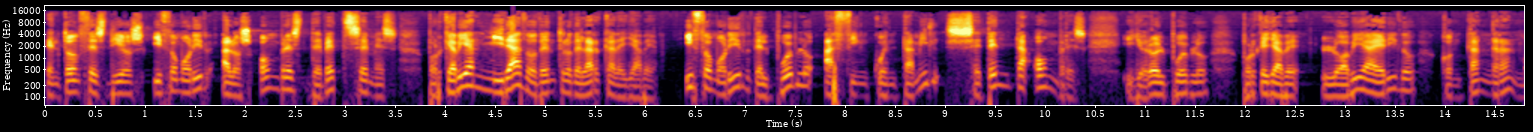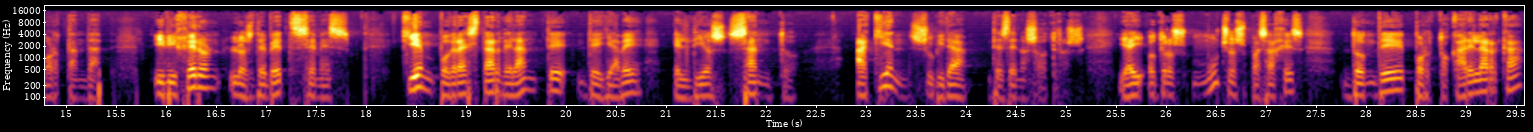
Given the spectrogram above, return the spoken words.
Entonces Dios hizo morir a los hombres de Bet-Semes porque habían mirado dentro del arca de Yahvé hizo morir del pueblo a cincuenta mil setenta hombres, y lloró el pueblo porque Yahvé lo había herido con tan gran mortandad. Y dijeron los de Bet Semes, ¿quién podrá estar delante de Yahvé, el Dios santo? ¿A quién subirá desde nosotros? Y hay otros muchos pasajes donde por tocar el arca,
